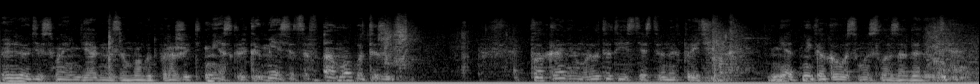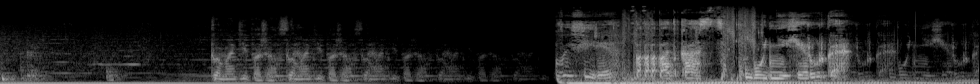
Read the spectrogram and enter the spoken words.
Люди с моим диагнозом могут прожить несколько месяцев, а могут и жить, пока не умрут от естественных причин. Нет никакого смысла загадывать. Помоги, пожалуйста. Помоги, пожалуйста. Помоги, пожалуйста. В эфире подкаст «Будни хирурга». Будни хирурга.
